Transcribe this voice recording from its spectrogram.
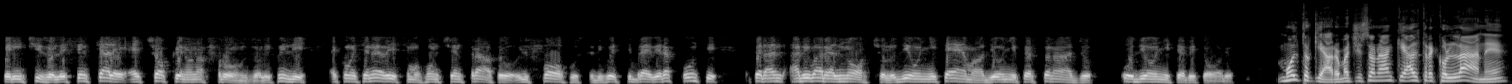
per inciso l'essenziale è ciò che non ha fronzoli, quindi è come se noi avessimo concentrato il focus di questi brevi racconti per arrivare al nocciolo di ogni tema, di ogni personaggio o di ogni territorio. Molto chiaro, ma ci sono anche altre collane?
